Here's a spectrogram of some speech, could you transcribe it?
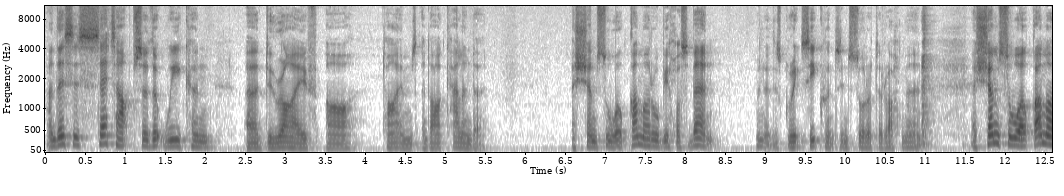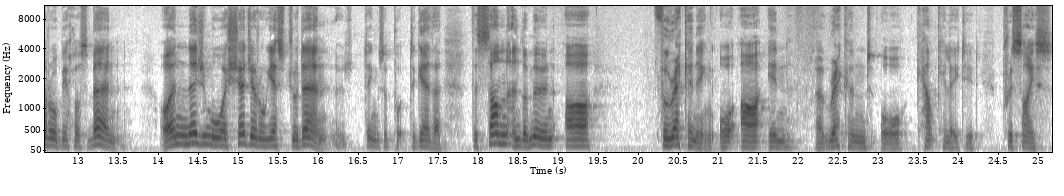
And this is set up so that we can uh, derive our times and our calendar. الشمس والقمر بحسبان. You know this great sequence in Surah Ar-Rahman. الشمس والقمر بحسبان والنجم والشجر يسجدان. Those things are put together. The sun and the moon are for reckoning or are in uh, reckoned or calculated precise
